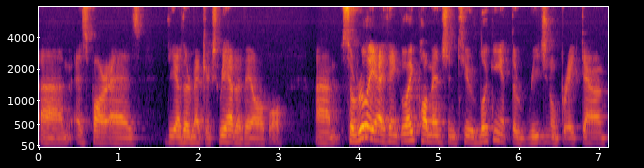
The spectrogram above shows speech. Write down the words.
um, as far as the other metrics we have available. Um, so really, I think, like Paul mentioned too, looking at the regional breakdown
